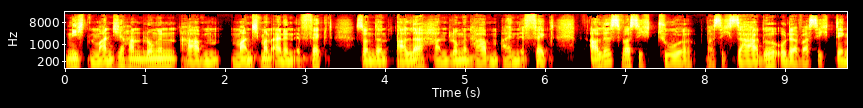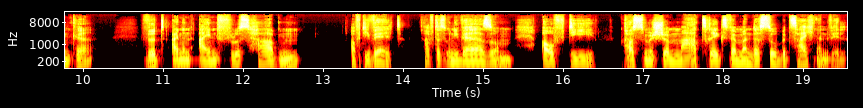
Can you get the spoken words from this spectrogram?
Nicht manche Handlungen haben manchmal einen Effekt, sondern alle Handlungen haben einen Effekt. Alles, was ich tue, was ich sage oder was ich denke, wird einen Einfluss haben auf die Welt, auf das Universum, auf die kosmische Matrix, wenn man das so bezeichnen will.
